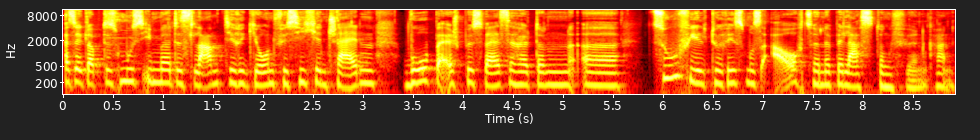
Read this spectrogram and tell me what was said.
Also ich glaube, das muss immer das Land, die Region für sich entscheiden, wo beispielsweise halt dann äh, zu viel Tourismus auch zu einer Belastung führen kann.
